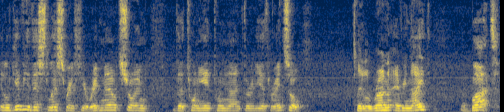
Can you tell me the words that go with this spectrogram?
it'll give you this list right here. Right now it's showing the 28th, 29th, 30th, right? So it'll run every night. But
